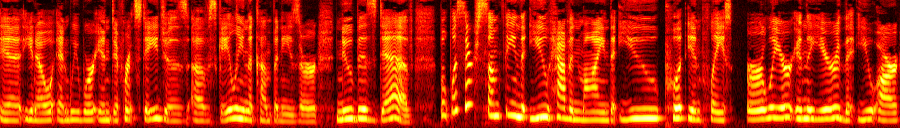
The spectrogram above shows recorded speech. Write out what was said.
uh, you know, and we were in different stages of scaling the companies or new biz dev. But was there something that you have in mind that you put in place earlier in the year that you are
